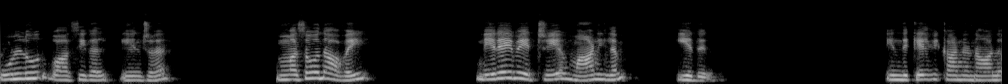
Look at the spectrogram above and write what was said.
உள்ளூர் வாசிகள் என்ற மசோதாவை நிறைவேற்றிய மாநிலம் எது? இந்த கேள்விக்கான நாலு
